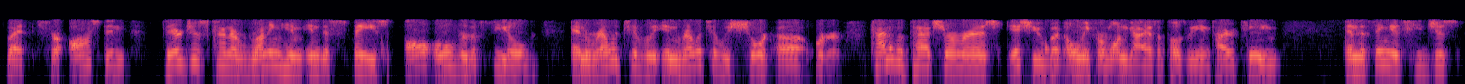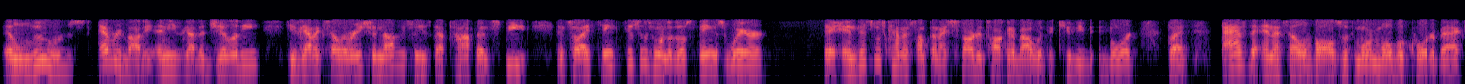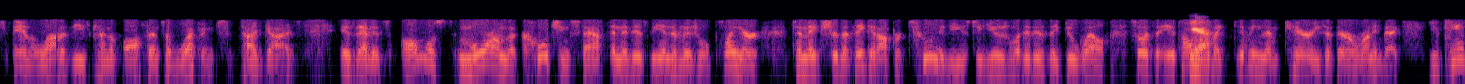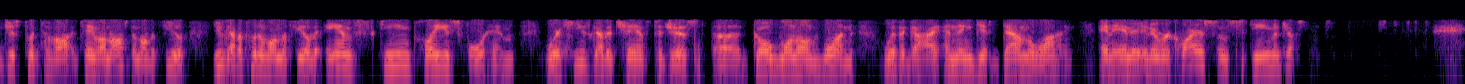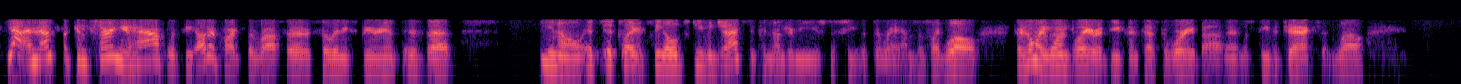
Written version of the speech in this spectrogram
But for Austin, they're just kind of running him into space all over the field and relatively in relatively short uh, order. Kind of a Pat Shurmur issue, but only for one guy as opposed to the entire team. And the thing is, he just eludes everybody. And he's got agility, he's got acceleration, and obviously he's got top end speed. And so I think this is one of those things where and this was kind of something I started talking about with the QB big board, but as the NFL evolves with more mobile quarterbacks and a lot of these kind of offensive weapons type guys, is that it's almost more on the coaching staff than it is the individual player to make sure that they get opportunities to use what it is they do well. So it's it's almost Yeah. like giving them carries if they're a running back. You can't just put Tavon, Tavon Austin on the field. You've got to put him on the field and scheme plays for him where he's got a chance to just uh, go one on one with a guy and then get down the line. And, and it, it requires some scheme adjustments. Yeah, and that's the concern you have with the other parts of the roster so inexperienced is that, you know, it's it's like the old Steven Jackson conundrum you used to see with the Rams. It's like, well, there's only one player a defense has to worry about, and it was Steven Jackson. Well,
